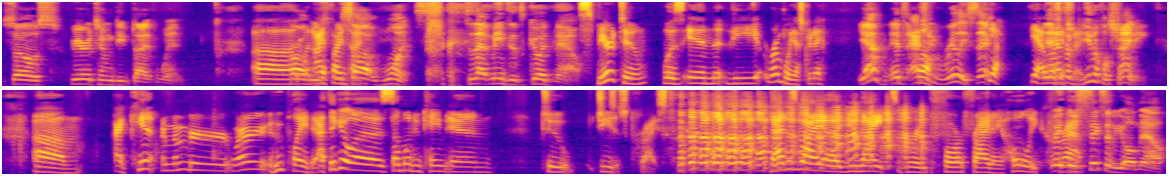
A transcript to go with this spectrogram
So Spiritomb deep dive win. Uh, Carl, when we, I we time. saw it once, so that means it's good now. Spiritomb was in the Rumble yesterday. Yeah, it's actually Well, really sick. Yeah, yeah, it it was has a beautiful shiny. Um, I can't remember where who played it. I think it was someone who came in to Jesus Christ. That is my uh, Unite group for Friday. Holy crap! Wait, there's six of you all now.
